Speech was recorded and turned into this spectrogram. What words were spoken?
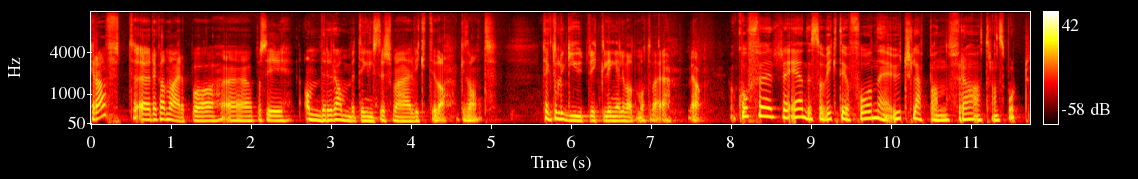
kraft. Eh, det kan være på, på si, andre rammebetingelser som er viktige. Da, ikke sant? Teknologiutvikling eller hva det måtte være. Ja. Hvorfor er det så viktig å få ned utslippene fra transport?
